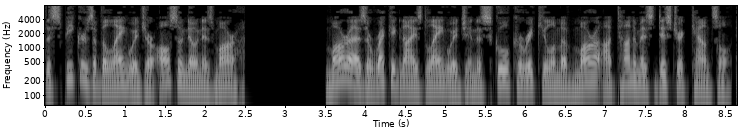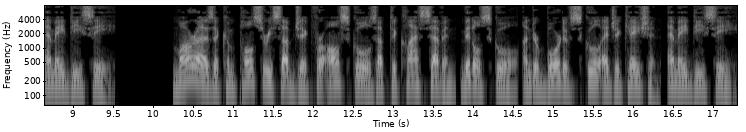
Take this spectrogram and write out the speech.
The speakers of the language are also known as Mara. Mara is a recognized language in the school curriculum of Mara Autonomous District Council MADC. Mara is a compulsory subject for all schools up to Class 7 middle school under Board of School Education, MADC.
